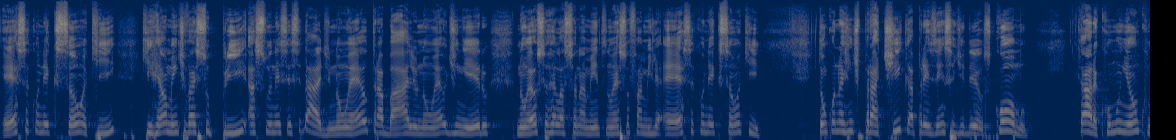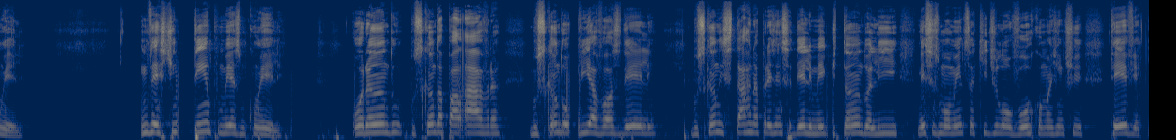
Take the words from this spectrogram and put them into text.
É essa conexão aqui que realmente vai suprir a sua necessidade. Não é o trabalho, não é o dinheiro, não é o seu relacionamento, não é a sua família, é essa conexão aqui. Então, quando a gente pratica a presença de Deus, como? Cara, comunhão com Ele investindo tempo mesmo com Ele, orando, buscando a palavra, buscando ouvir a voz dEle, buscando estar na presença dEle, meditando ali, nesses momentos aqui de louvor, como a gente teve aqui,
